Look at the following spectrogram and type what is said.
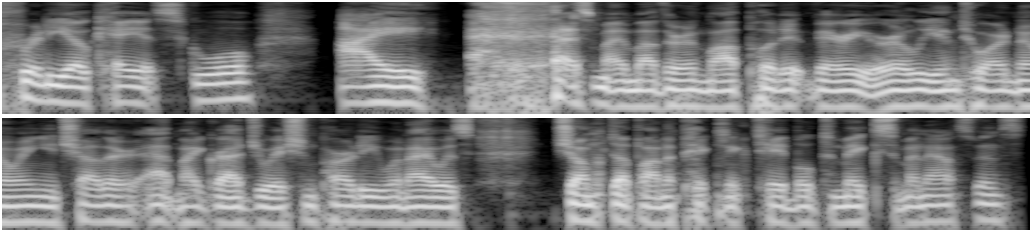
pretty okay at school, I, as my mother in law put it very early into our knowing each other at my graduation party when I was jumped up on a picnic table to make some announcements,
